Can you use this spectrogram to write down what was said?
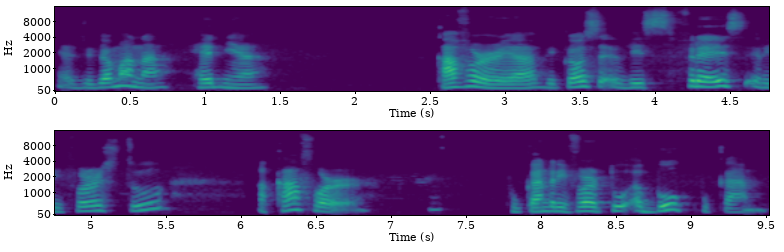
ya juga mana? Headnya, cover ya, because this phrase refers to a cover, bukan refer to a book, bukan.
